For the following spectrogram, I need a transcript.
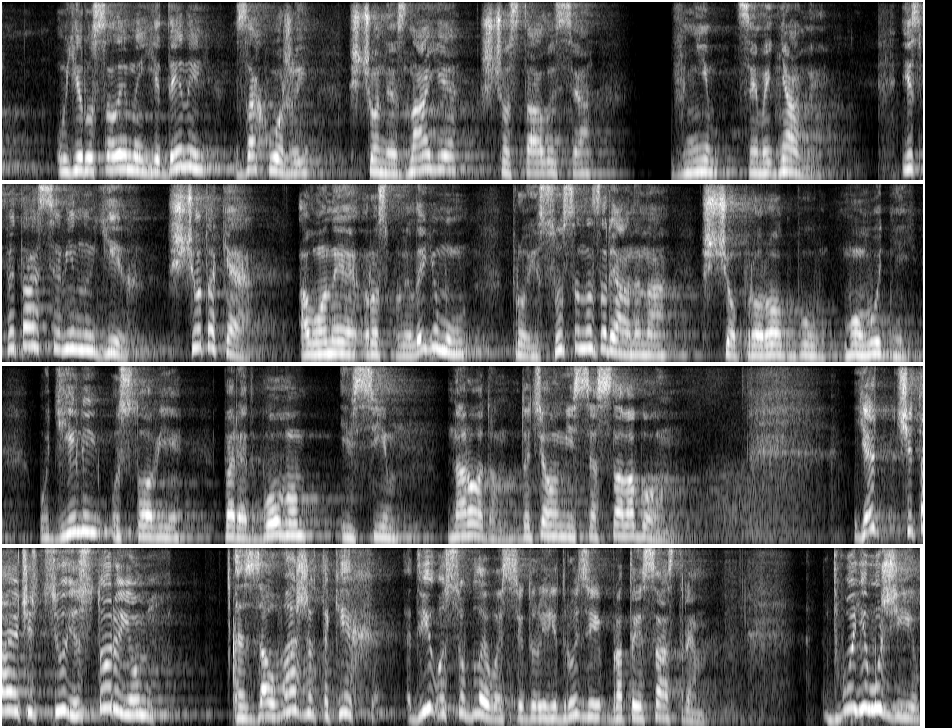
у Єрусалимі єдиний захожий, що не знає, що сталося в нім цими днями? І спитався він їх, що таке, а вони розповіли йому про Ісуса Назарянина, що пророк був могутній у ділі у слові перед Богом і всім народом. До цього місця слава Богу. Я читаючи цю історію, зауважив таких дві особливості, дорогі друзі, брати і сестри. Двоє мужів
